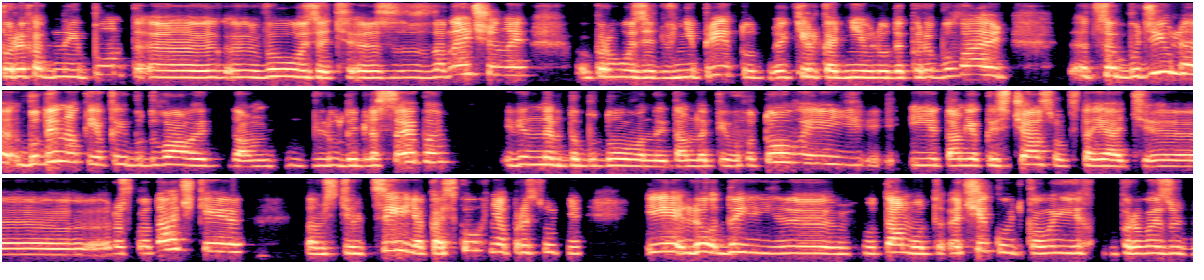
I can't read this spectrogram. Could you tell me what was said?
Перехідний пункт е, е, вивозять з Донеччини, привозять в Дніпрі. Тут кілька днів люди перебувають. Це будівля, будинок, який будували там люди для себе. Він не добудований, там напівготовий, і там якийсь час от стоять розкладачки, там стільці, якась кухня присутня. І люди е, там от очікують, коли їх перевезуть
